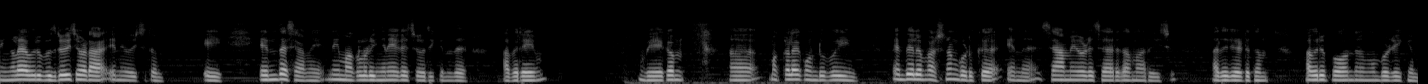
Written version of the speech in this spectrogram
നിങ്ങളെ അവർ ഉപദ്രവിച്ചോടാ? എന്ന് ചോദിച്ചതും ഏയ് എന്താ ശ്യാമേ നീ മകളോട് ഇങ്ങനെയൊക്കെ ചോദിക്കുന്നത്? അവരെ വേഗം മക്കളെ കൊണ്ടുപോയി എന്തെങ്കിലും ഭക്ഷണം കൊടുക്കുക എന്ന് ശ്യാമയോട് ശാരദാമ്മ അറിയിച്ചു. അത് കേട്ടതും അവർ പോകാൻ തുടങ്ങുമ്പോഴേക്കും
